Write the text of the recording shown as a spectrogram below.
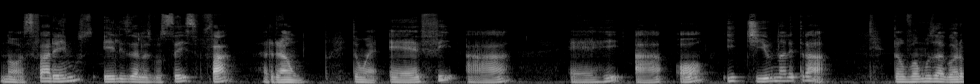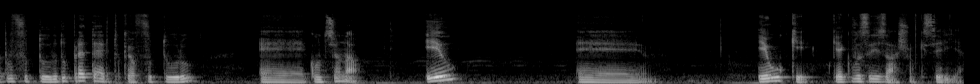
Nós faremos, eles, elas, vocês farão. Então é F, A, R, A, O e tio na letra A. Então vamos agora para o futuro do pretérito, que é o futuro é, condicional. Eu. É, eu o quê? O que é que vocês acham que seria?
